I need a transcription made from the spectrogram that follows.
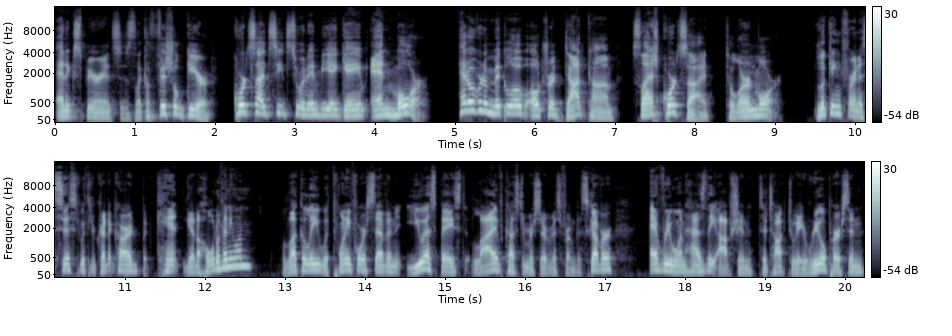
and experiences like official gear, courtside seats to an NBA game, and more. Head over to michelobultra.com slash courtside to learn more. Looking for an assist with your credit card but can't get a hold of anyone? Luckily, with 24 7 US based live customer service from Discover, everyone has the option to talk to a real person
